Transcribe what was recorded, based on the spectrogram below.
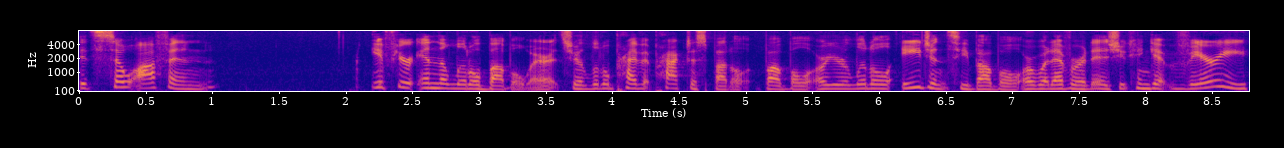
it's so often if you're in the little bubble where it's your little private practice bubble, bubble or your little agency bubble or whatever it is, you can get very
